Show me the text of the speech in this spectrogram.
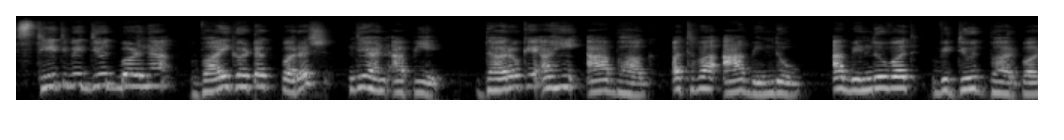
સ્થિત વિદ્યુત બળના વાય ઘટક પર જ ધ્યાન આપીએ. ધારો કે અહીં આ ભાગ અથવા આ બિંદુ, આ બિંદુવત વિદ્યુતભાર પર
